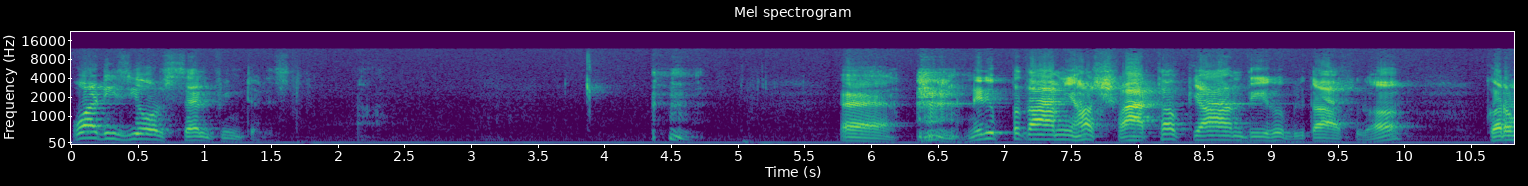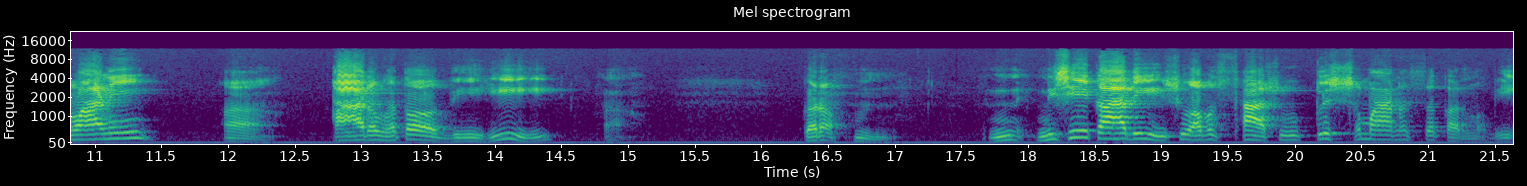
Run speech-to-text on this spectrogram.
what is your self-interest. निरुपताम यह स्वार्थ ज्ञान देह वृतासुर कर्माणी आरभत देही कर निषेकादिषु अवस्थासु क्लिश्यमानस कर्म भी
